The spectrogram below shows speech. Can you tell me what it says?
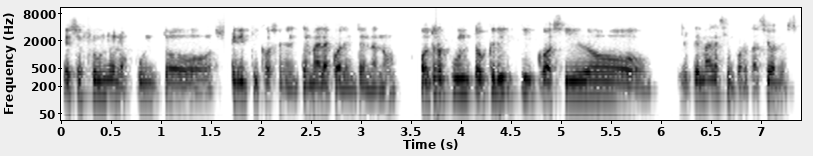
Eso fue uno de los puntos críticos en el tema de la cuarentena, ¿no? Otro punto crítico ha sido el tema de las importaciones.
